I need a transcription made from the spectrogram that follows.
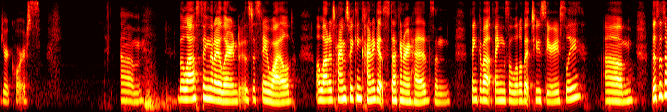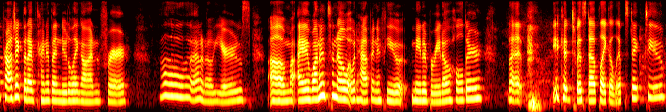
your course. Um, the last thing that I learned is to stay wild. A lot of times we can kind of get stuck in our heads and think about things a little bit too seriously. Um, this is a project that I've kind of been noodling on for, oh, I don't know, years. Um, I wanted to know what would happen if you made a burrito holder that you could twist up like a lipstick tube.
